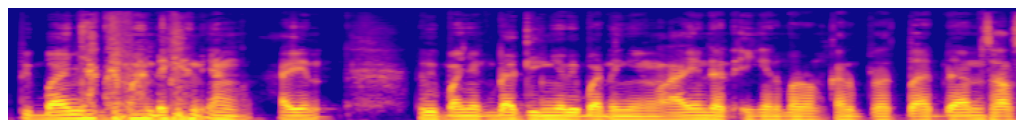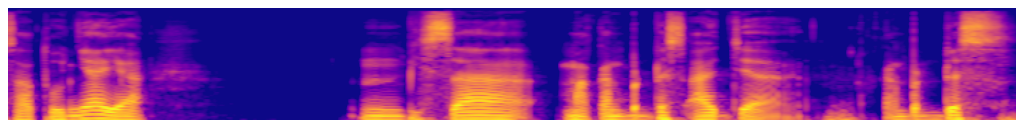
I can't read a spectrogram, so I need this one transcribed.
lebih banyak dibandingin yang lain lebih banyak dagingnya dibanding yang lain dan ingin menurunkan berat badan salah satunya ya hmm, bisa makan pedas aja makan pedas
